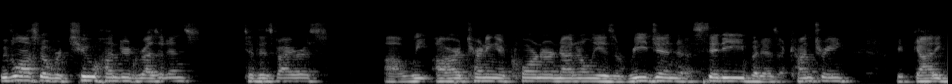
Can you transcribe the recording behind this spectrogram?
we've lost over 200 residents to this virus. Uh, we are turning a corner, not only as a region, a city, but as a country. We've got to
